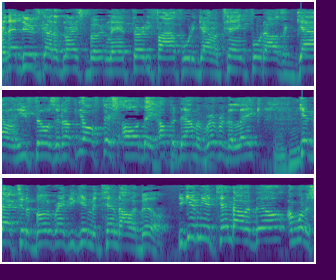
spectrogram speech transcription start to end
and that dude's got a nice boat, man, 35, 40 gallon tank, $4 a gallon. He fills it up. Y'all fish all day, up and down the river, the lake. Get back to the boat ramp, you give him a $10 bill. You give me a $10 bill, I'm going to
